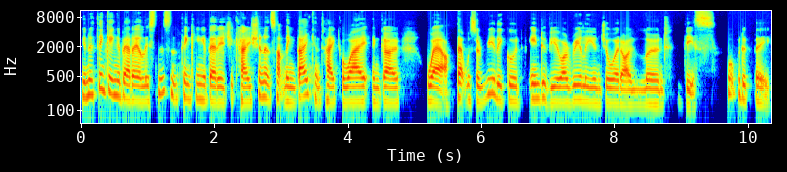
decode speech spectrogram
You know, thinking about our listeners and thinking about education and something they can take away and go, wow, that was a really good interview. I really enjoyed. I learned this. What would it be?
